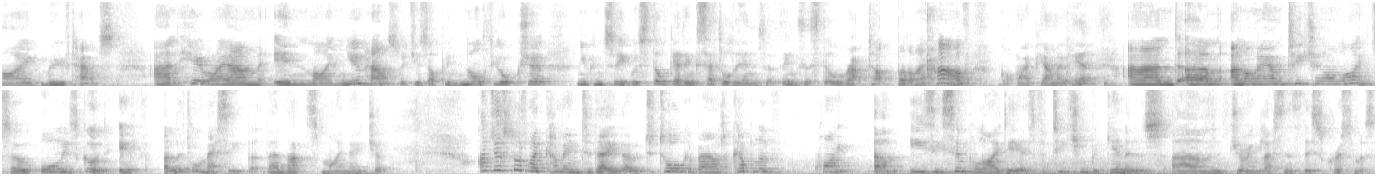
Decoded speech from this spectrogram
I've moved house and here I am in my new house which is up in North Yorkshire you can see we're still getting settled in so things are still wrapped up but I have got my piano here and um, and I am teaching online so all is good if a little messy but then that's my nature. I just thought I'd come in today though to talk about a couple of quite um, easy simple ideas for teaching beginners um, during lessons this Christmas.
